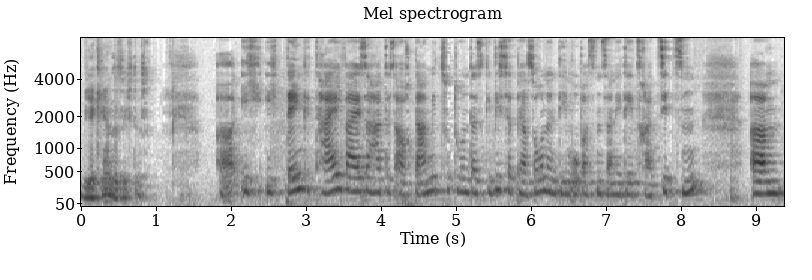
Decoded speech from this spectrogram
Wie erklären Sie sich das? Äh, ich, ich, denke, teilweise hat es auch damit zu tun, dass gewisse Personen, die im obersten Sanitätsrat sitzen, ähm,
